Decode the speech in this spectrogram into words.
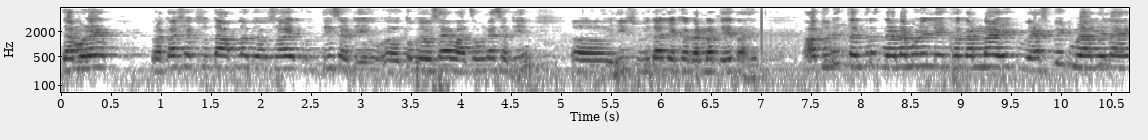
त्यामुळे प्रकाशक सुद्धा आपला व्यवसाय वृद्धीसाठी तो व्यवसाय वाचवण्यासाठी ही सुविधा लेखकांना देत आहेत. आधुनिक तंत्रज्ञानामुळे लेखकांना एक व्यासपीठ मिळालेलं आहे.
